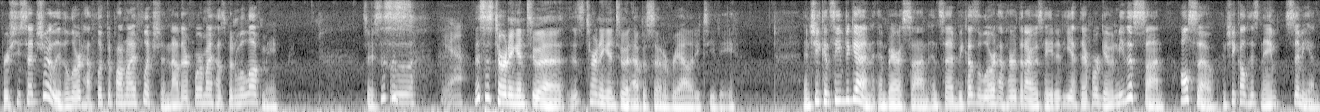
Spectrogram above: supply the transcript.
for she said, Surely the Lord hath looked upon my affliction, now therefore my husband will love me. So this is Ooh, yeah. this is turning into a this is turning into an episode of reality TV. And she conceived again and bare a son, and said, Because the Lord hath heard that I was hated, he hath therefore given me this son also. And she called his name Simeon.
